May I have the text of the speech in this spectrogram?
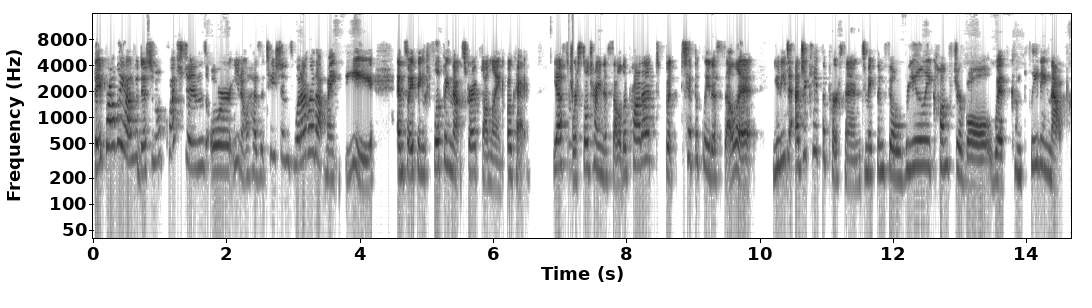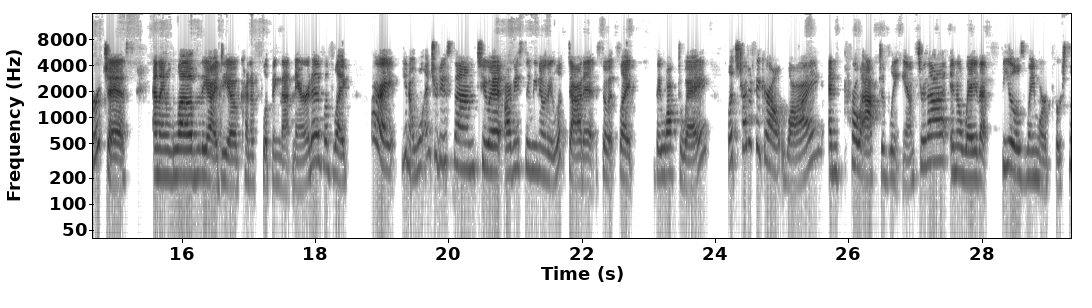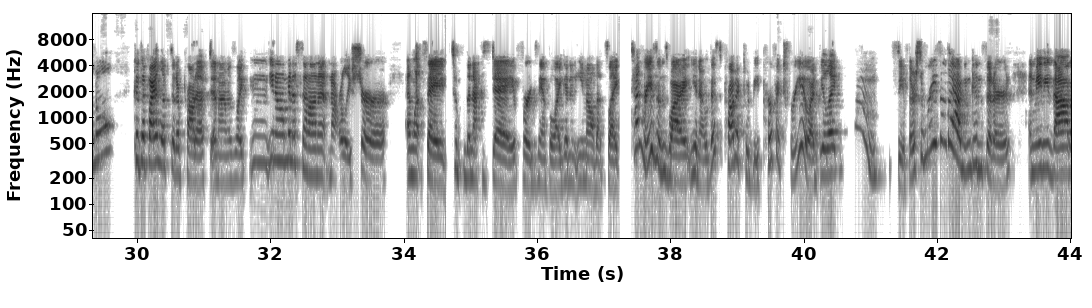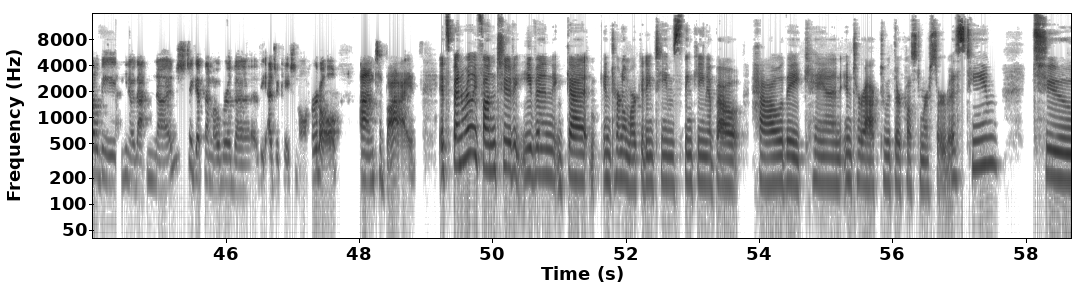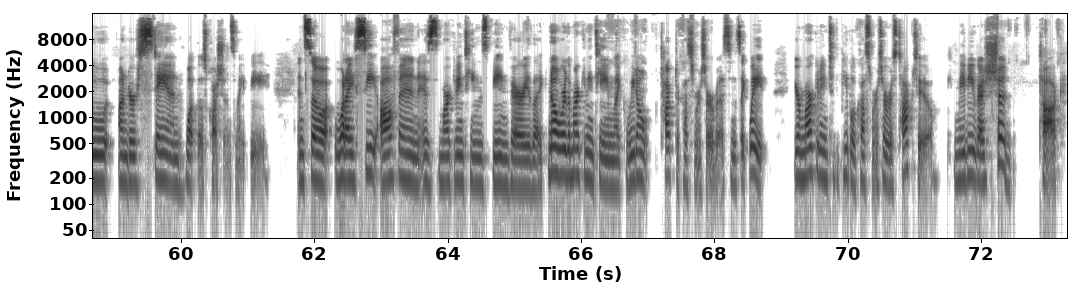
they probably have additional questions or, you know, hesitations, whatever that might be. And so I think flipping that script on like, okay, yes, we're still trying to sell the product, but typically to sell it, you need to educate the person to make them feel really comfortable with completing that purchase. And I love the idea of kind of flipping that narrative of like, all right, you know, we'll introduce them to it. Obviously, we know they looked at it. So it's like they walked away. Let's try to figure out why and proactively answer that in a way that feels way more personal. Because if I looked at a product and I was like, mm, you know, I'm going to sit on it, I'm not really sure. And let's say the next day, for example, I get an email that's like 10 reasons why, you know, this product would be perfect for you. I'd be like, hmm, see if there's some reasons I haven't considered. And maybe that'll be, you know, that nudge to get them over the the educational hurdle um, to buy. It's been really fun too to even get internal marketing teams thinking about how they can interact with their customer service team to understand what those questions might be. And so what I see often is marketing teams being very like, no, we're the marketing team. Like we don't talk to customer service. And it's like, wait, you're marketing to the people customer service talk to. Maybe you guys should talk.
